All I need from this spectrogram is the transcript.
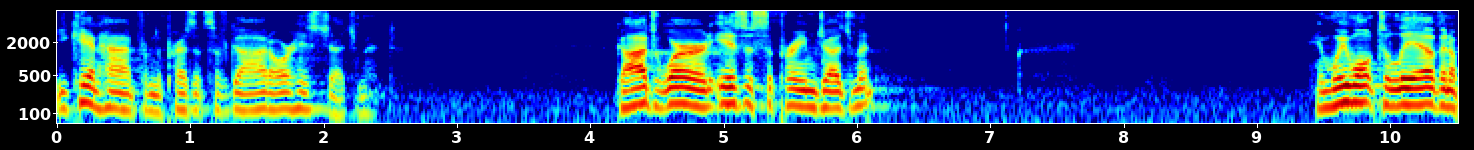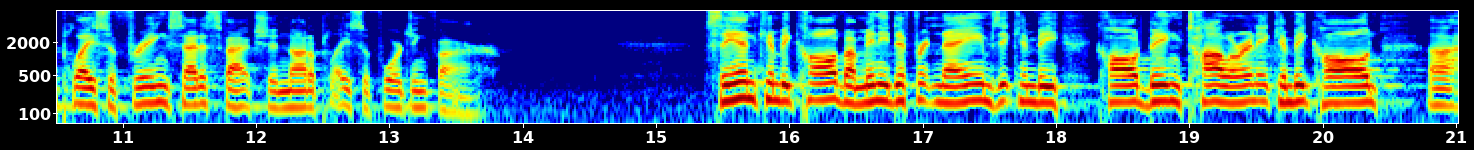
You can't hide from the presence of God or his judgment. God's word is a supreme judgment. And we want to live in a place of freeing satisfaction, not a place of forging fire. Sin can be called by many different names. It can be called being tolerant. It can be called uh,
